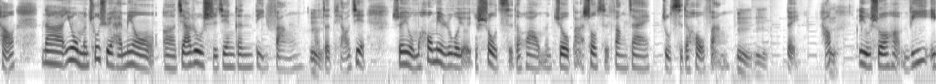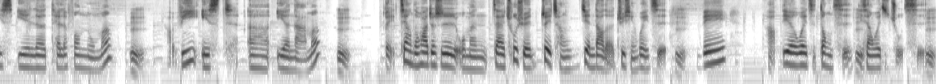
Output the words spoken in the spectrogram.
好，那因为我们初学还没有呃加入时间跟地方好的条件，嗯、所以我们后面如果有一个受词的话，我们就把受词放在主词的后方。嗯嗯，嗯对。好，嗯、例如说哈，Wie ist Ihre telephone number 嗯，好，Wie ist 呃 Ihr Name？嗯，对，这样的话就是我们在初学最常见到的句型位置。嗯，Wie 好，第二位置动词，第三位置主词。嗯，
